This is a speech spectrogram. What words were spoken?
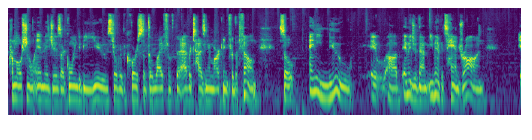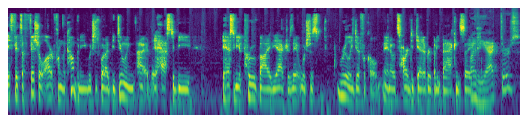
promotional images are going to be used over the course of the life of the advertising and marketing for the film. So any new uh, image of them, even if it's hand drawn, if it's official art from the company, which is what I'd be doing, I, it has to be it has to be approved by the actors, which is really difficult. You know, it's hard to get everybody back and say by the actors.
